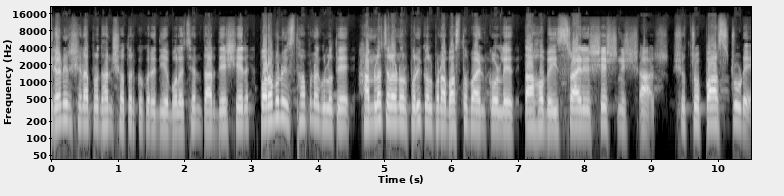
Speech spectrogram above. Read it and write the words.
ইরানের সেনা প্রধান সতর্ক করে দিয়ে বলেছেন, তার দেশের পরমাণু স্থাপনাগুলোতে হামলা চালানোর পরিকল্পনা বাস্তবায়ন করলে তা হবে ইসরায়েলের শেষ নিঃশ্বাস। সূত্র পার্স টুডে।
